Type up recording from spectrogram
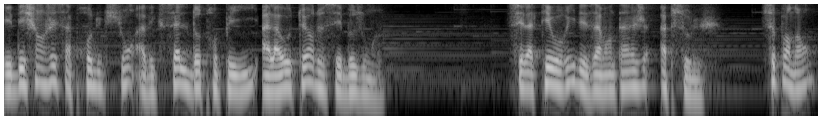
et d'échanger sa production avec celle d'autres pays à la hauteur de ses besoins. C'est la théorie des avantages absolus. Cependant,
